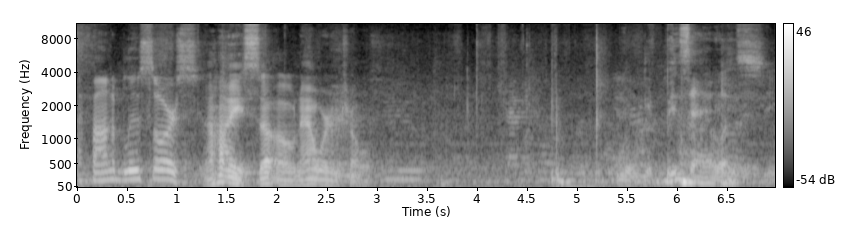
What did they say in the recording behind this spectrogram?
I found a blue source. Nice. Uh oh, now we're in trouble. We'll get busy. Let's see.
